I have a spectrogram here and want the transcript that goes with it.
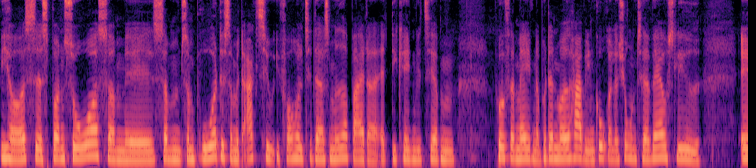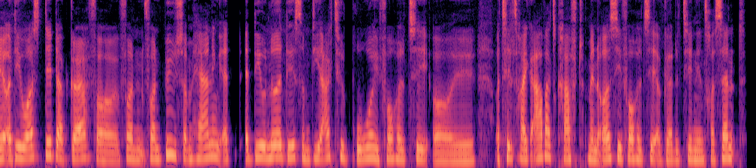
Vi har også øh, sponsorer, som, øh, som, som bruger det som et aktiv i forhold til deres medarbejdere, at de kan invitere dem på formaten, og på den måde har vi en god relation til erhvervslivet. Øh, og det er jo også det, der gør for, for, en, for en by som Herning, at, at det er jo noget af det, som de aktivt bruger i forhold til at, øh, at tiltrække arbejdskraft, men også i forhold til at gøre det til en interessant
